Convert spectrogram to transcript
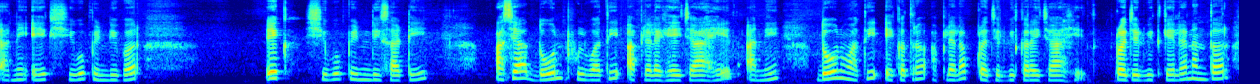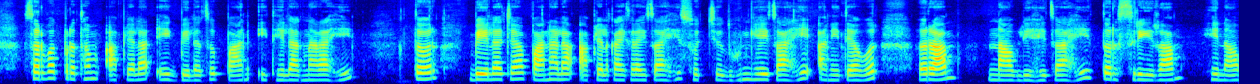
आणि एक शिवपिंडीवर एक शिवपिंडीसाठी अशा दोन फुलवाती आपल्याला घ्यायच्या आहेत आणि दोन वाती एकत्र आपल्याला प्रज्वलित करायच्या आहेत. प्रज्वलित केल्यानंतर सर्वात प्रथम आपल्याला एक बेलाचं पान इथे लागणार आहे. तर बेलाच्या पानाला आपल्याला काय करायचं आहे? स्वच्छ धुवून घ्यायचं आहे आणि त्यावर राम नाव लिहायचं आहे. तर श्रीराम हे नाव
